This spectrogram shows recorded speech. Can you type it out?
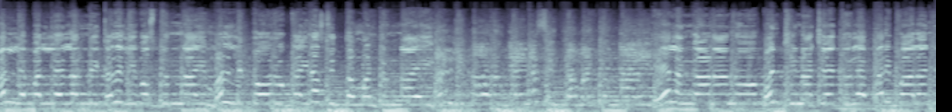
పల్లె పల్లెలన్నీ కదిలి వస్తున్నాయి మళ్ళీ పోరుకైనా సిద్ధం అంటున్నాయి తెలంగాణను పంచిన చేతులే పరిపాలన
